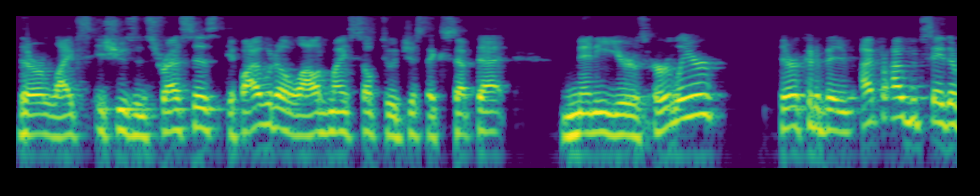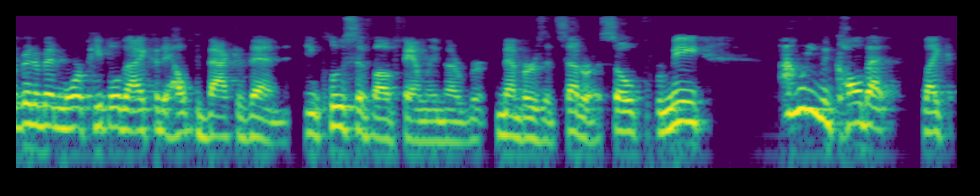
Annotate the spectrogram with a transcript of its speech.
their life's issues and stresses. If I would have allowed myself to just accept that many years earlier, there could have been. I, I would say there would have been more people that I could have helped back then, inclusive of family member, members, etc. So for me, I wouldn't even call that like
